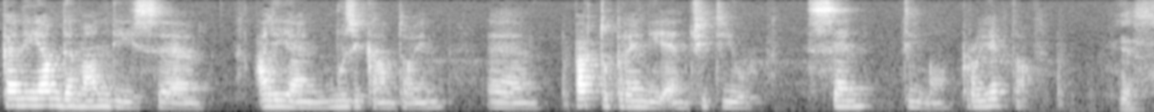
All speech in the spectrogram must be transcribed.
kaj ni jam demandis eh, aliajn muzikantojn eh, partopreni en ĉi tiu sen timo projekto. Yes.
